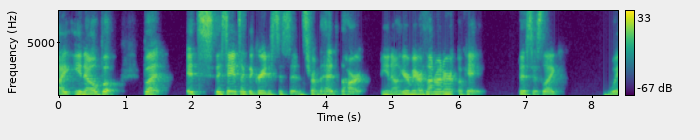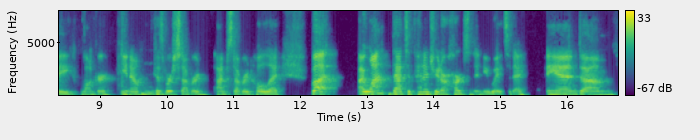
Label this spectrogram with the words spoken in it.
I, you know, but, but it's, they say it's like the greatest distance from the head to the heart. You know, you're a marathon runner. Okay. This is like way longer, you know, because mm-hmm. we're stubborn. I'm stubborn whole way. But I want that to penetrate our hearts in a new way today. And um,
